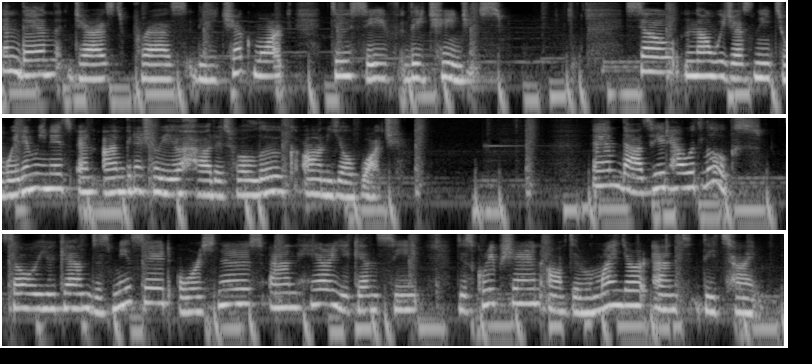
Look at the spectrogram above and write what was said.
And then just press the check mark to save the changes. So now we just need to wait a minute and I'm gonna show you how this will look on your watch. And that's it how it looks. So you can dismiss it or snooze and here you can see description of the reminder and the time.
